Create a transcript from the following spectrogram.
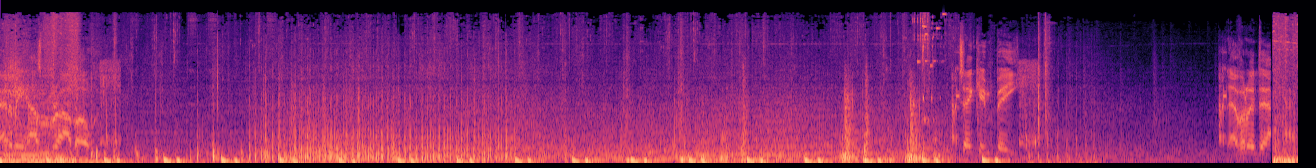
Enemy has Bravo. Taking B. Never a doubt.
